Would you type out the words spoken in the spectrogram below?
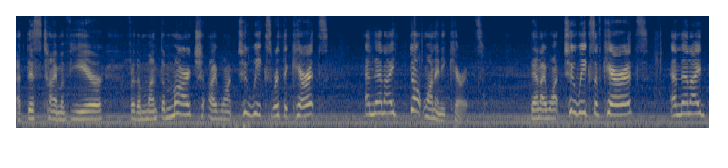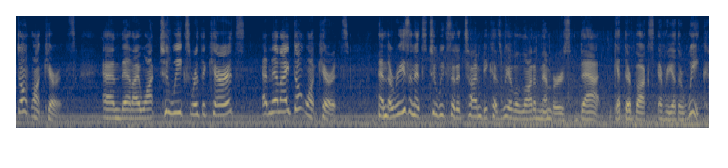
at this time of year. For the month of March, I want two weeks worth of carrots, and then I don't want any carrots. Then I want two weeks of carrots, and then I don't want carrots. And then I want two weeks worth of carrots, and then I don't want carrots. And the reason it's two weeks at a time because we have a lot of members that get their box every other week.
